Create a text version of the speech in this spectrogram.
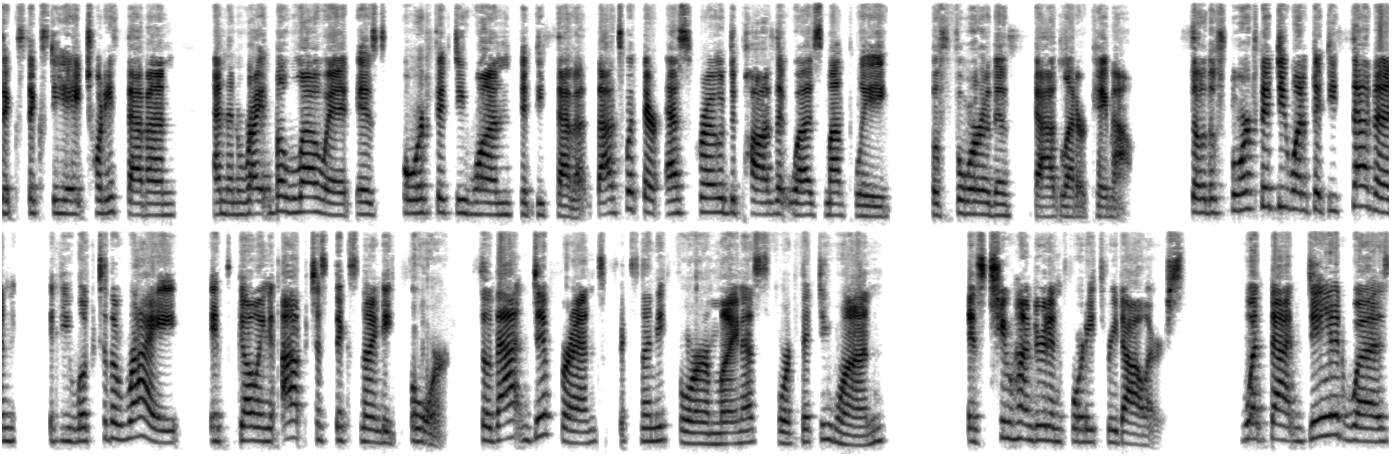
668.27. And then right below it is 451.57. That's what their escrow deposit was monthly before this bad letter came out. So the 451.57, if you look to the right, it's going up to 694. So that difference, 694 minus 451 is $243. What that did was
